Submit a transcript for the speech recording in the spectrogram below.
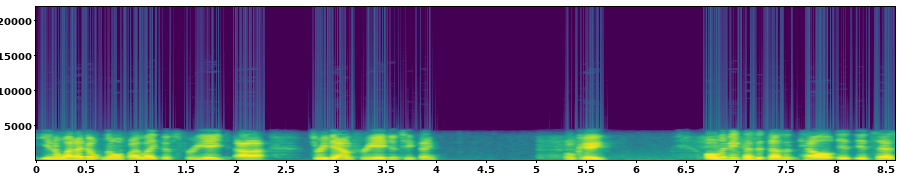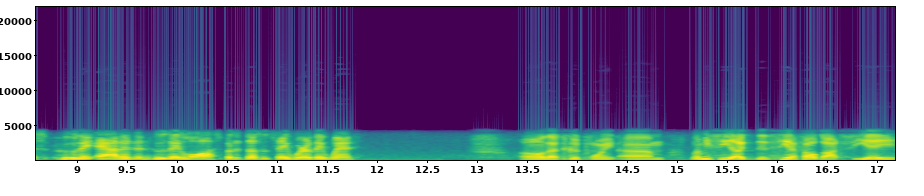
you know what? I don't know if I like this free age uh three down free agency thing. Okay. Only because it doesn't tell it, it says who they added and who they lost, but it doesn't say where they went. Oh, that's a good point. Um, let me see. Uh, the CFL.ca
